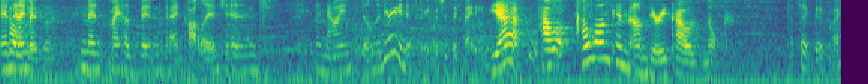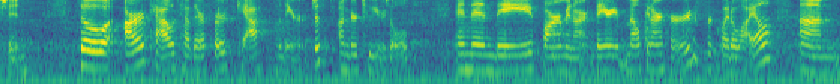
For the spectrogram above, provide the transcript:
And then I met, met my husband at college, and and now I'm still in the dairy industry, which is exciting. yeah, That's cool. how how long can um, dairy cows milk? That's a good question. So our cows have their first calf when they're just under two years old, and then they farm in our they milk in our herd for quite a while. Um,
